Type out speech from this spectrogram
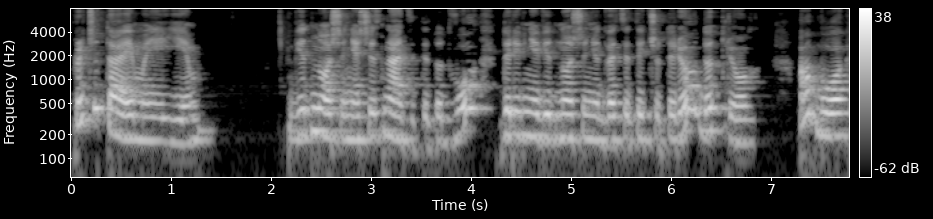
Прочитаємо її. Відношення 16 до 2 дорівнює відношенню 24 до 3. Або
